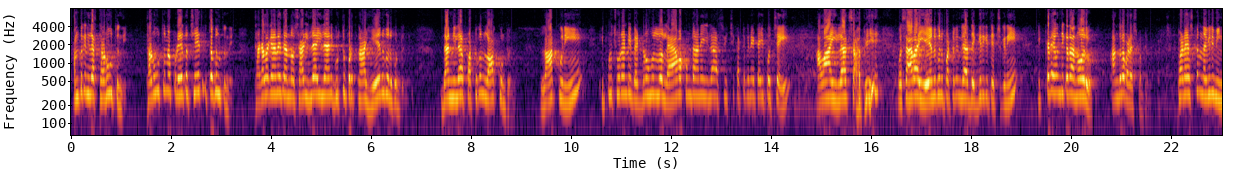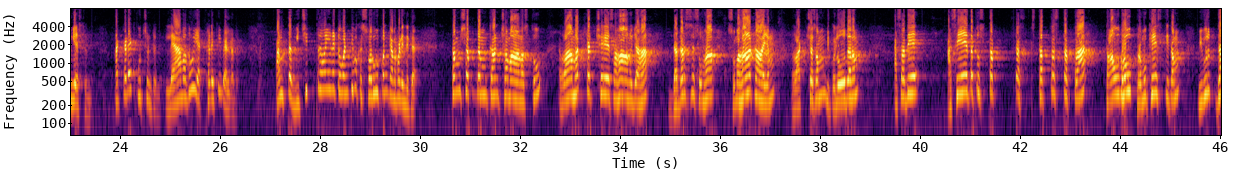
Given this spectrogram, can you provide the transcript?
అందుకని ఇలా తడుగుతుంది. తడుగుతున్నప్పుడు ఏదో చేతికి తగులుతుంది. తగలగానే దాన్ని ఒకసారి ఇలా ఇలా అని గుర్తుపడుతుంది. ఆ ఏనుగు అనుకుంటుంది. దాన్ని ఇలా పట్టుకుని లాక్కుంటుంది. లాక్కుని ఇప్పుడు చూడండి బెడ్రూముల్లో లేవకుండానే ఇలా స్విచ్ కట్టుకునే టైప్ వచ్చాయి. అలా ఇలా చాపి ఒకసారి ఆ ఏనుగుని పట్టుకుని ఇలా దగ్గరికి తెచ్చుకుని ఇక్కడే ఉంది కదా నోరు అందులో పడేసుకుంటుంది. పడేసుకుని నవిలి మింగేస్తుంది. అక్కడే కూర్చుంటుంది. లేవదు ఎక్కడికి వెళ్ళదు. అంత విచిత్రమైనటువంటి ఒక స్వరూపం కనపడిందిట. తం శబ్దం కాంక్షమానస్తు రామకక్షే సహానుజ దదర్శ సుమహా సుమహాకాయం రాక్షసం విపులోదరం అసదే అసేతతుస్తత్రస్తత్ర తావుభౌ ప్రముఖే స్థితం వివృద్ధ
